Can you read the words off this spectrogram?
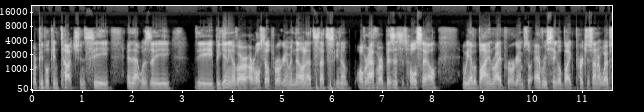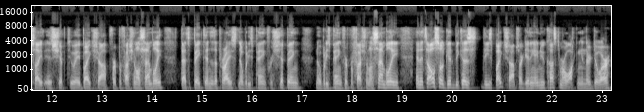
where people can touch and see, and that was the the beginning of our, our wholesale program. And now that's that's you know over half of our business is wholesale, we have a buy and ride program. So every single bike purchased on our website is shipped to a bike shop for professional assembly. That's baked into the price. Nobody's paying for shipping. Nobody's paying for professional assembly. And it's also good because these bike shops are getting a new customer walking in their door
